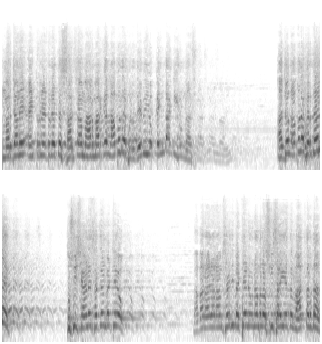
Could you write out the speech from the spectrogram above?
ਮਰ ਜਾਣੇ ਇੰਟਰਨੈਟ ਦੇ ਤੇ ਸਰਚਾਂ ਮਾਰ ਮਾਰ ਕੇ ਲੱਭਦੇ ਫਿਰਦੇ ਵੀ, ਉਹ ਕਹਿੰਦਾ ਕੀ ਹੁੰਦਾ ਸੀ? ਅੱਜ ਉਹ ਲੱਭਦੇ ਫਿਰਦੇ ਨੇ। ਤੁਸੀਂ ਸਿਆਣੇ ਸੱਜਣ ਬੈਠੇ ਹੋ। ਬਾਬਾ ਰਾਜਾ ਰਾਮ ਸਿੰਘ ਜੀ ਬੈਠੇ ਨੇ, ਉਹਨਾਂ ਵੱਲੋਂ ਸੀਸਾ ਹੀ ਧੰਨਵਾਦ ਕਰਦਾ।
